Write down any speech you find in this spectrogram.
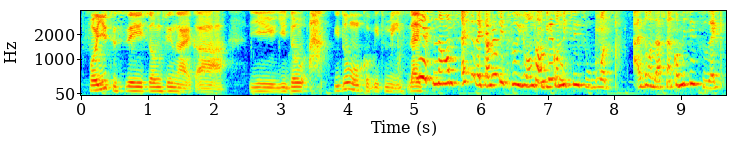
for you to say something like, ah, you you don't you don't want commitment. Like Yes, now I'm, I feel like I'm still too young to be people- committing to what I don't understand. Committing to like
